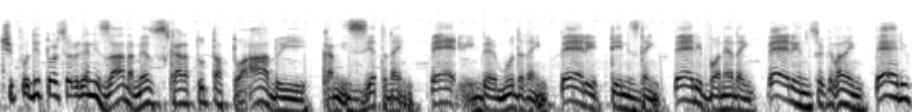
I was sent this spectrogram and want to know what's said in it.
tipo de torcida organizada mesmo, os caras tudo tatuado e camiseta da Império e bermuda da Império, tênis da Império, boné da Império, não sei o que lá da Império.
